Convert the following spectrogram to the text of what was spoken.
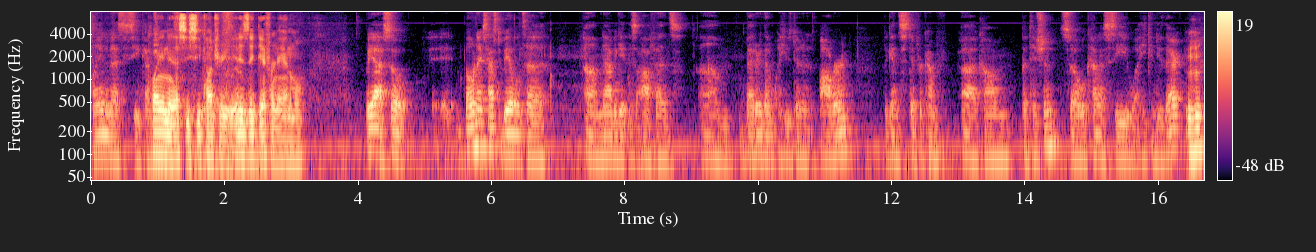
playing in SEC country. playing in SEC country. It is a different animal. But yeah, so uh, Bo Nix has to be able to um, navigate this offense um, better than what he was doing at Auburn against stiffer com- uh, competition. So we'll kind of see what he can do there. Mm-hmm.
